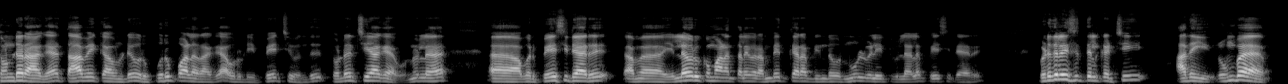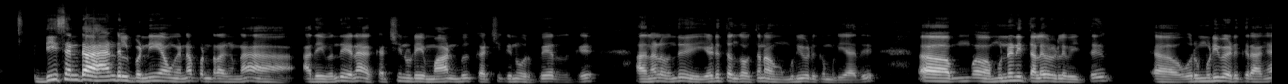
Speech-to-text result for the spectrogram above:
தொண்டராக தாவேக்காவினுடைய ஒரு பொறுப்பாளராக அவருடைய பேச்சு வந்து தொடர்ச்சியாக ஒன்றும் இல்லை அவர் பேசிட்டாரு. நம்ம எல்லோருக்குமான தலைவர் அம்பேத்கர் அப்படின்ற ஒரு நூல் வெளியீட்டு விழாவில் பேசிட்டாரு. விடுதலை சித்தல் கட்சி அதை ரொம்ப டீசெண்டாக ஹேண்டில் பண்ணி அவங்க என்ன பண்ணுறாங்கன்னா அதை வந்து ஏன்னா கட்சியினுடைய மாண்பு கட்சிக்குன்னு ஒரு பேர் இருக்குது அதனால் வந்து எடுத்தங்கவுத்தன் அவங்க முடிவெடுக்க முடியாது. முன்னணி தலைவர்களை வைத்து ஒரு முடிவை எடுக்கிறாங்க.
